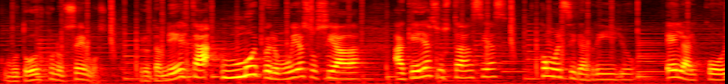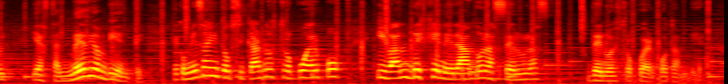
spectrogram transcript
como todos conocemos, pero también está muy, pero muy asociada a aquellas sustancias como el cigarrillo, el alcohol y hasta el medio ambiente, que comienzan a intoxicar nuestro cuerpo y van degenerando las células de nuestro cuerpo también.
